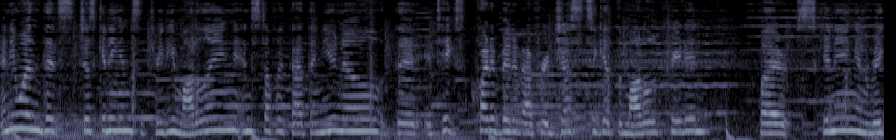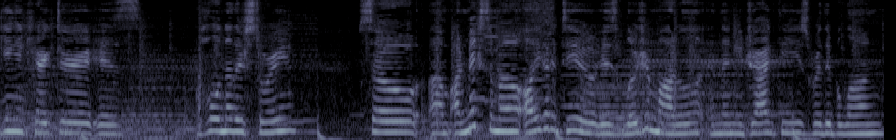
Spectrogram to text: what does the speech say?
Anyone that's just getting into 3D modeling and stuff like that, then you know that it takes quite a bit of effort just to get the model created but skinning and rigging a character is a whole nother story. So um, on Mixamo, all you gotta do is load your model and then you drag these where they belong.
